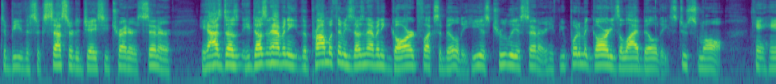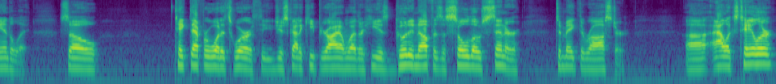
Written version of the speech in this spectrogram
to be the successor to J.C. Tretter at center. He has doesn't he doesn't have any the problem with him he doesn't have any guard flexibility. He is truly a center. If you put him at guard, he's a liability. He's too small. Can't handle it. So take that for what it's worth. You just got to keep your eye on whether he is good enough as a solo center to make the roster. Uh, Alex Taylor,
